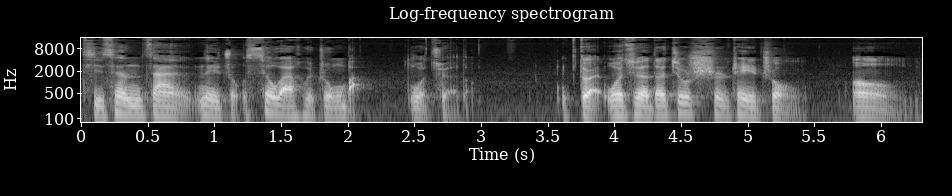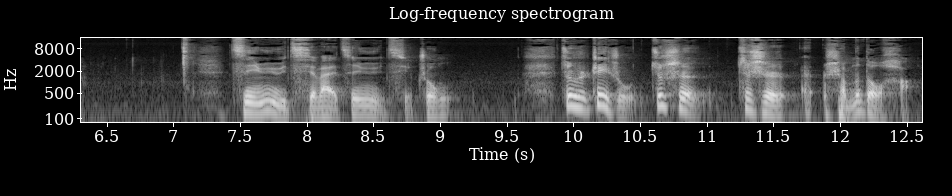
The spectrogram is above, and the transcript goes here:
体现在那种秀外慧中吧，我觉得。对，我觉得就是这种，嗯，金玉其外，金玉其中，就是这种，就是就是什么都好，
